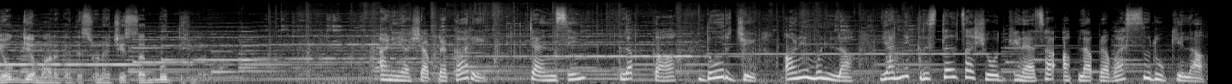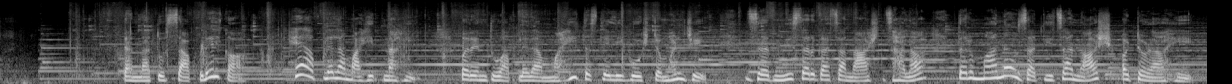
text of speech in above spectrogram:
योग्य मार्ग दिसण्याची सद्बुद्धी मिळो आणि अशा प्रकारे टॅन्झिंग लक्का दोरजे आणि मुल्ला यांनी क्रिस्टलचा शोध घेण्याचा आपला प्रवास सुरू केला. त्यांना तो सापडेल का? हे आपल्याला माहीत नाही. परंतु आपल्याला माहीत असलेली गोष्ट म्हणजे जर निसर्गाचा नाश झाला तर मानव जातीचा नाश अटळ आहे.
